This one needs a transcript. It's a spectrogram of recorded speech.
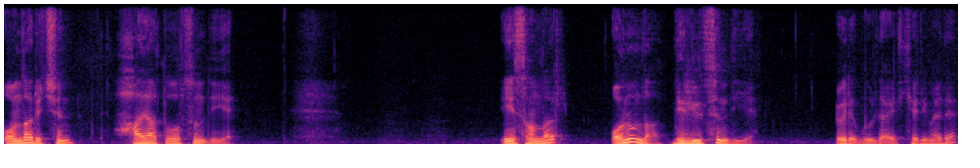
Onlar için hayat olsun diye. İnsanlar onunla dirilsin diye. Öyle burada ayet-i kerimede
